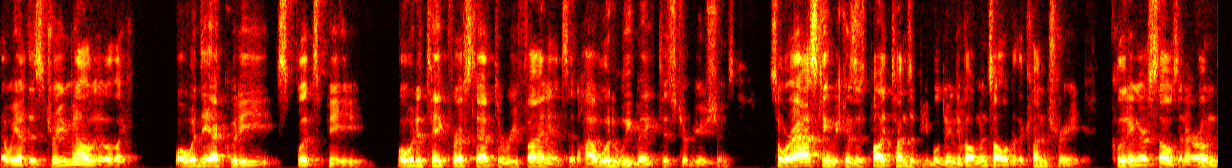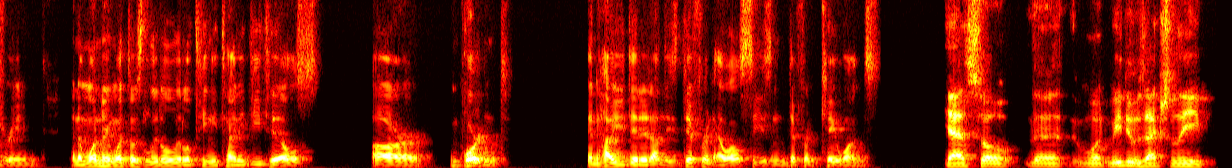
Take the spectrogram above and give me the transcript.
That we have this dream Malibu, like, what would the equity splits be? What would it take for us to have to refinance it? How would we make distributions? So we're asking because there's probably tons of people doing developments all over the country, including ourselves in our own dream. And I'm wondering what those little, little teeny tiny details are important and how you did it on these different LLCs and different K1s. Yeah, so the what we do is actually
